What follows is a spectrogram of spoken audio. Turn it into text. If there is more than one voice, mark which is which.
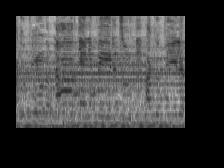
Speaker 1: I could feel no love. Can you be the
